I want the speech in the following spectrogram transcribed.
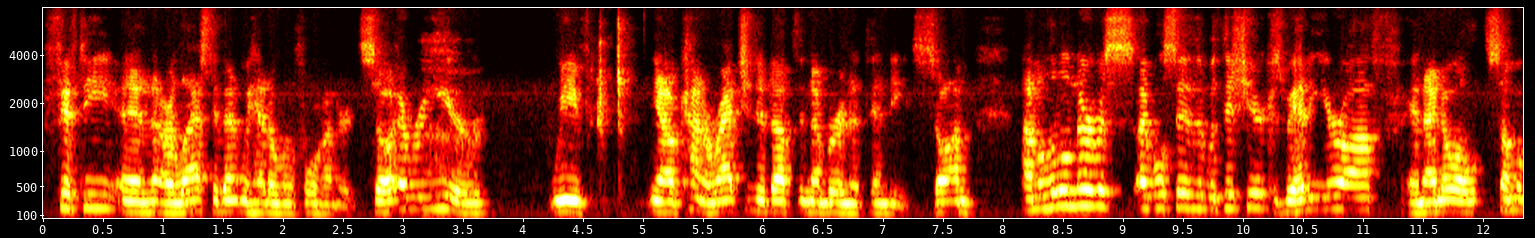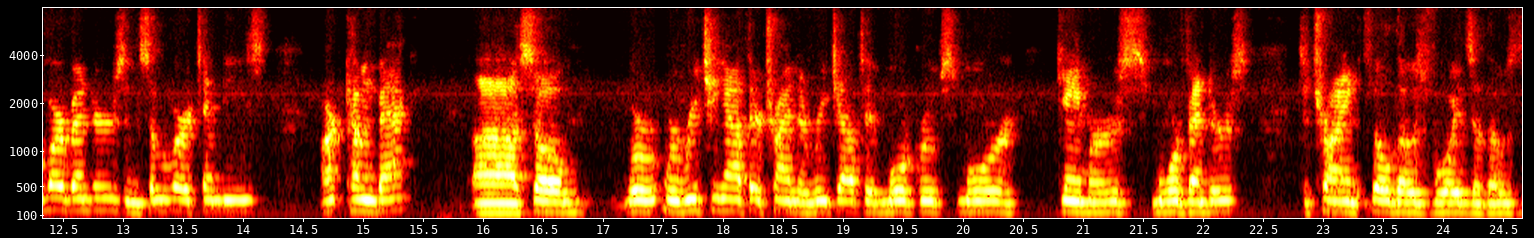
50, and our last event we had over 400. So every year we've you know kind of ratcheted up the number in attendees. So I'm I'm a little nervous. I will say that with this year because we had a year off, and I know some of our vendors and some of our attendees aren't coming back. Uh, so we're we're reaching out there, trying to reach out to more groups, more gamers, more vendors to try and fill those voids of those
